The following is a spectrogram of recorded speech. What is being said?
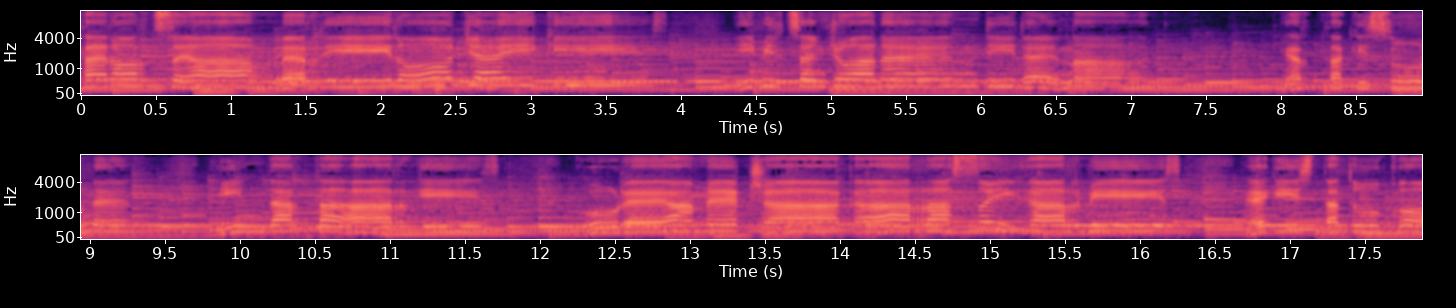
ta erortzean berriro jaikiz, ibiltzen joanen direnak, gertakizunen indarta argiz, gure ametsak arrazoi garbiz, egiztatuko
